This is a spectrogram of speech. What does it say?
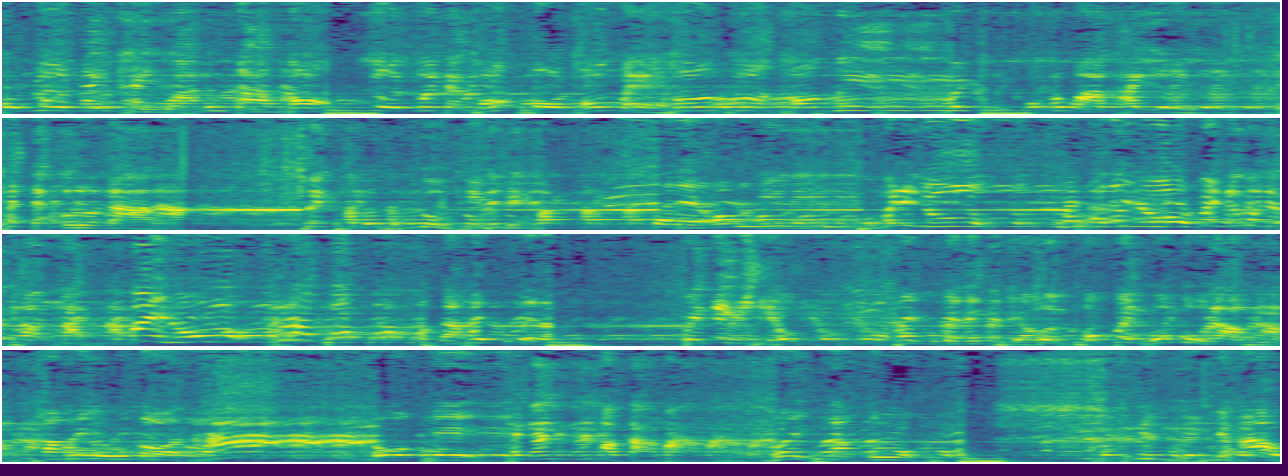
คนเลื่อนในไข่หวานน้ำตาลนอกเกิดมาจากท้องพ่อท้องแม่ท้องพ่อท้องแม่ไม่เคยขอเข้ามาใครเลยถ้าจะกรุณา ช่วยทำให้ผมดูทีได้ไหมครับแสดงว่าปีนี้ผมไม่ได้ดู ไม่ทันได้ดูไม่นึกว่าจะทำไงไม่รู้ครับผมจะให้กูเป็นอะไรเป็นไอ้เขียว ให้กูเป็นไอ้เขียวส่วนผมเป็นหัวบูเราดีทำให้ดูก่อนฮะโอเคถ้างั้นเอาตังค์มาเฮ้ยตังกูมันจะได้เหมือนกันอ้าว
